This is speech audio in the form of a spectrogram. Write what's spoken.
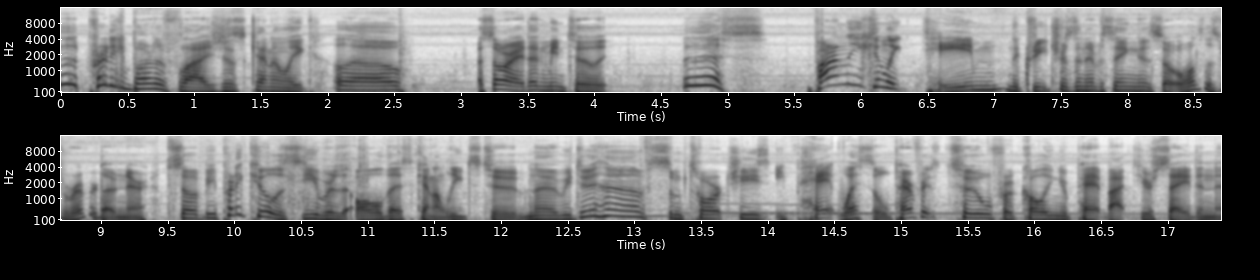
The pretty butterflies just kind of like, hello. Uh, sorry, I didn't mean to. This. Apparently, you can like tame the creatures and everything. So, oh, there's a river down there. So, it'd be pretty cool to see where all this kind of leads to. Now, we do have some torches, a pet whistle, perfect tool for calling your pet back to your side in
